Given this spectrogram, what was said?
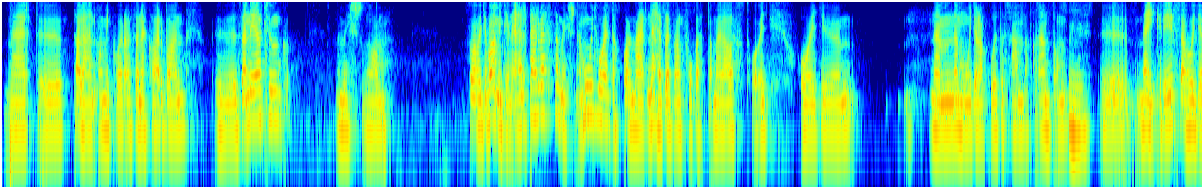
Mert ö, talán amikor a zenekarban ö, zenéltünk, nem is tudom, Szóval, hogyha valamit én elterveztem, és nem úgy volt, akkor már nehezebben fogadtam el azt, hogy, hogy nem, nem úgy alakult a számnak, nem tudom mm. melyik része, ahogy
